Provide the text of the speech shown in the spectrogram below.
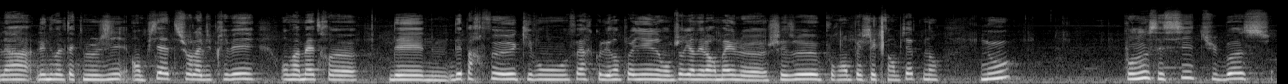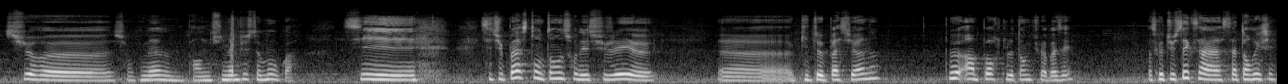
là, les nouvelles technologies empiètent sur la vie privée. On va mettre euh, des, des pare-feux qui vont faire que les employés ne vont plus regarder leurs mails euh, chez eux pour empêcher que ça empiète. Non, nous, pour nous, c'est si tu bosses sur, euh, même, enfin, on n'utilise même plus ce mot quoi. Si, tu passes ton temps sur des sujets euh, euh, qui te passionnent, peu importe le temps que tu vas passer, parce que tu sais que ça, t'enrichit.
